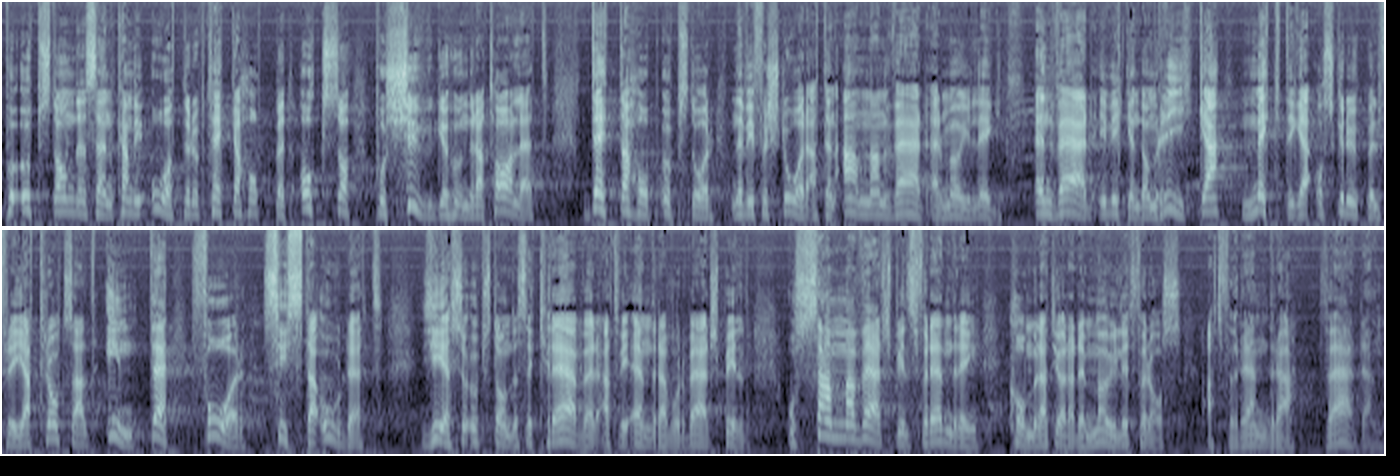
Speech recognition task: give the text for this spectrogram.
på uppståndelsen kan vi återupptäcka hoppet också på 2000-talet. Detta hopp uppstår när vi förstår att en annan värld är möjlig. En värld i vilken de rika, mäktiga och skrupelfria trots allt inte får sista ordet. Jesu uppståndelse kräver att vi ändrar vår världsbild. Och samma världsbildsförändring kommer att göra det möjligt för oss att förändra världen.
